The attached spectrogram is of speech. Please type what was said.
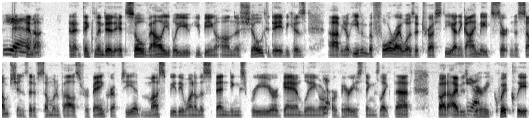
Yeah. And, and I, and I think Linda, it's so valuable you you being on the show today because um, you know even before I was a trustee, I think I made certain assumptions that if someone files for bankruptcy, it must be they went on a spending spree or gambling or, or various things like that. But I was yeah. very quickly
